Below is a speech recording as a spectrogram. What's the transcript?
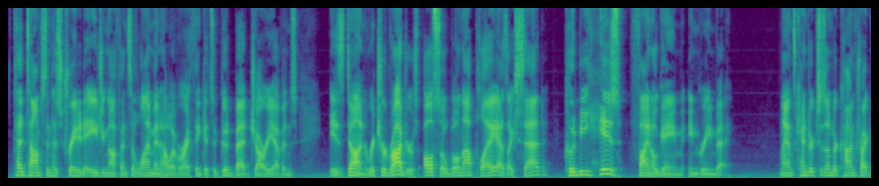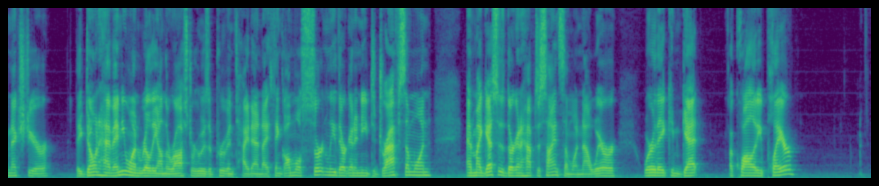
Ted Thompson has traded aging offensive linemen, however, I think it's a good bet Jahri Evans is done. Richard Rodgers also will not play, as I said. Could be his final game in Green Bay. Lance Kendricks is under contract next year. They don't have anyone really on the roster who is a proven tight end. I think almost certainly they're going to need to draft someone, and my guess is they're going to have to sign someone. Now, where where they can get a quality player,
